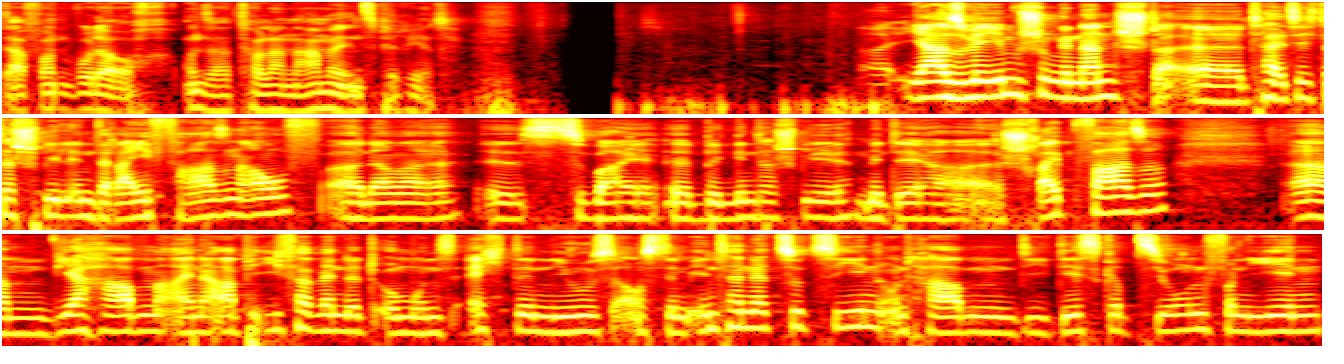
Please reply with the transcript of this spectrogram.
Davon wurde auch unser toller Name inspiriert. Ja, also wie eben schon genannt, äh, teilt sich das Spiel in drei Phasen auf. Äh, da ist zubei, äh, beginnt das Spiel mit der Schreibphase. Ähm, wir haben eine API verwendet, um uns echte News aus dem Internet zu ziehen und haben die Deskription von jenen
